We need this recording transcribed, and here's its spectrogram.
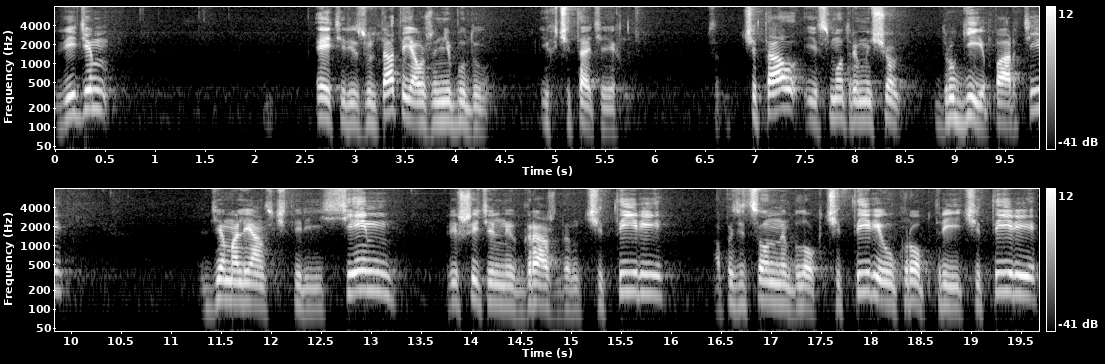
видим эти результаты. Я уже не буду их читать, я их читал. И смотрим еще другие партии. Демальянс 4,7, решительных граждан 4, оппозиционный блок 4, укроп 3,4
